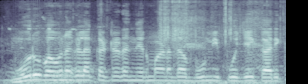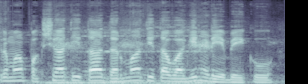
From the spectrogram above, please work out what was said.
ಮೂರು ಭವನಗಳ ಕಟ್ಟಡ ನಿರ್ಮಾಣದ ಭೂಮಿ ಪೂಜೆ ಕಾರ್ಯಕ್ರಮ ಪಕ್ಷಾತೀತ, ಧರ್ಮಾತೀತವಾಗಿ ನಡೆಯಬೇಕು.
